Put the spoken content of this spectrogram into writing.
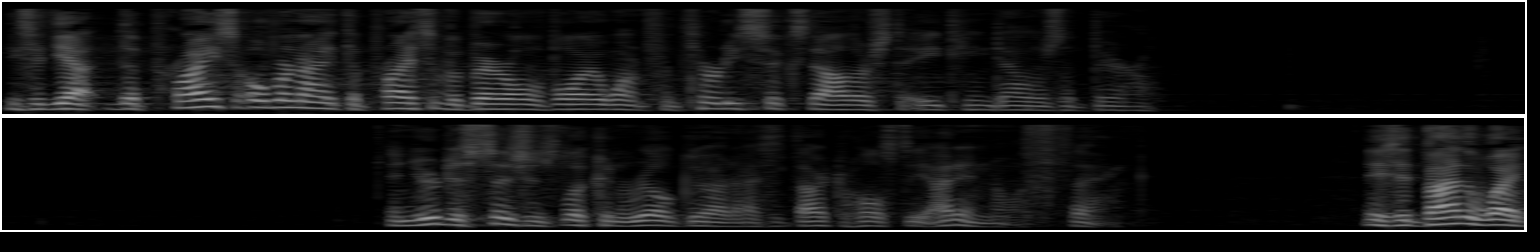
He said, yeah, the price overnight, the price of a barrel of oil went from $36 to $18 a barrel. And your decision's looking real good. I said, Dr. Holstein, I didn't know a thing. He said, by the way,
